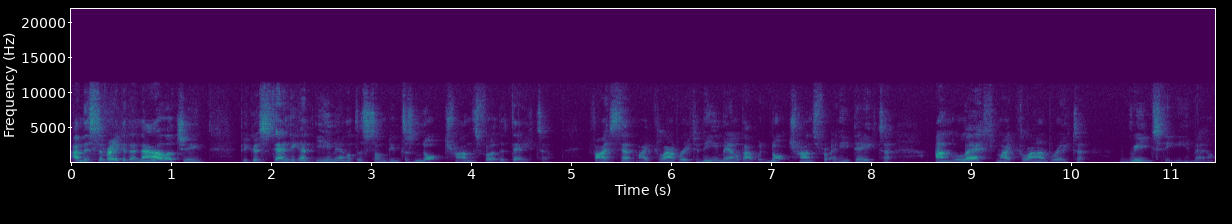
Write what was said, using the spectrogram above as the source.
And this is a very good analogy because sending an email to somebody does not transfer the data. If I sent my collaborator an email, that would not transfer any data unless my collaborator reads the email.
